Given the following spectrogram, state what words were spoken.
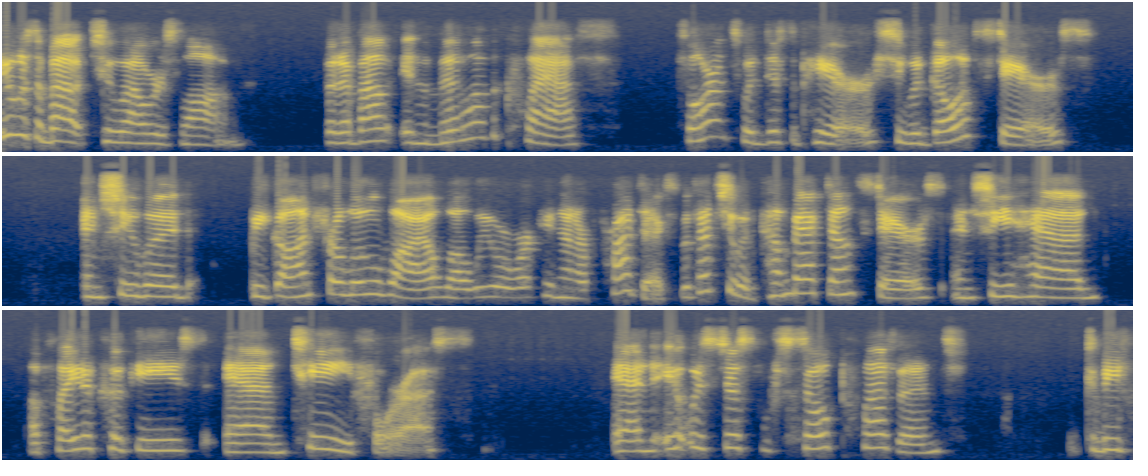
it was about two hours long. But about in the middle of the class, Florence would disappear. She would go upstairs and she would be gone for a little while while we were working on our projects. But then she would come back downstairs and she had a plate of cookies and tea for us and it was just so pleasant to be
